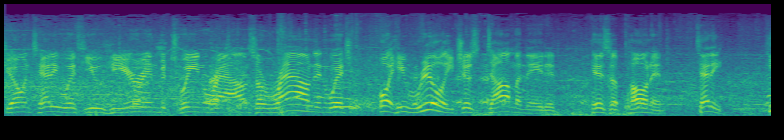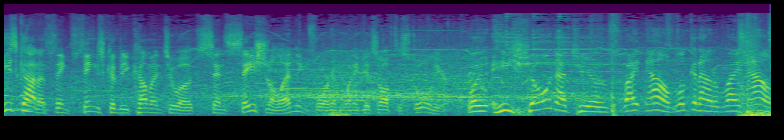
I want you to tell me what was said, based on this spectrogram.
Joe and Teddy with you here in between rounds. A round in which, boy, he really just dominated his opponent. Teddy, he's got to think things could be coming to a sensational ending for him when he gets off the stool here. Well, he's showing that to you right now. I'm looking at him right now,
